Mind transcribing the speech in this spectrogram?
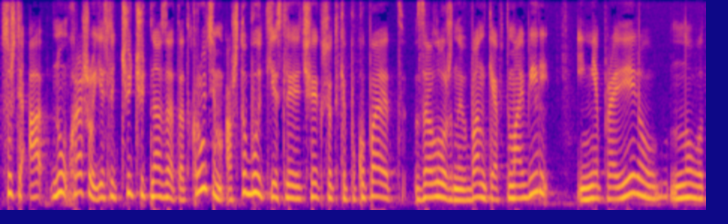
Слушайте, а ну хорошо, если чуть-чуть назад открутим, а что будет, если человек все-таки покупает заложенный в банке автомобиль и не проверил? Ну вот,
